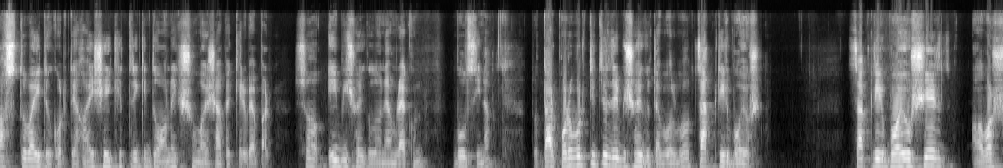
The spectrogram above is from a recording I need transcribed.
বাস্তবায়িত করতে হয়, সেই ক্ষেত্রে কিন্তু অনেক সময় সাপেক্ষের ব্যাপার। সো এই বিষয়গুলো নিয়ে আমরা এখন বলছি না। তো তার পরবর্তীতে যে বিষয়গুলো বলব, চাকরির বয়স। চাকরির বয়সের অবশ্য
